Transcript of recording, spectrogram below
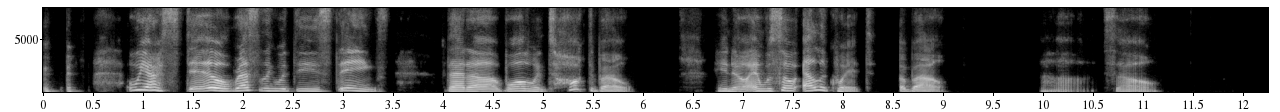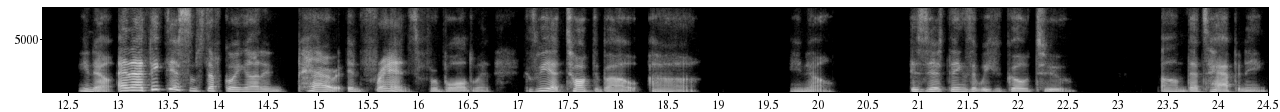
we are still wrestling with these things that uh, Baldwin talked about, you know, and was so eloquent about. Uh, so, you know, and I think there's some stuff going on in Paris, in France for Baldwin, because we had talked about, uh, you know, is there things that we could go to um, that's happening?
